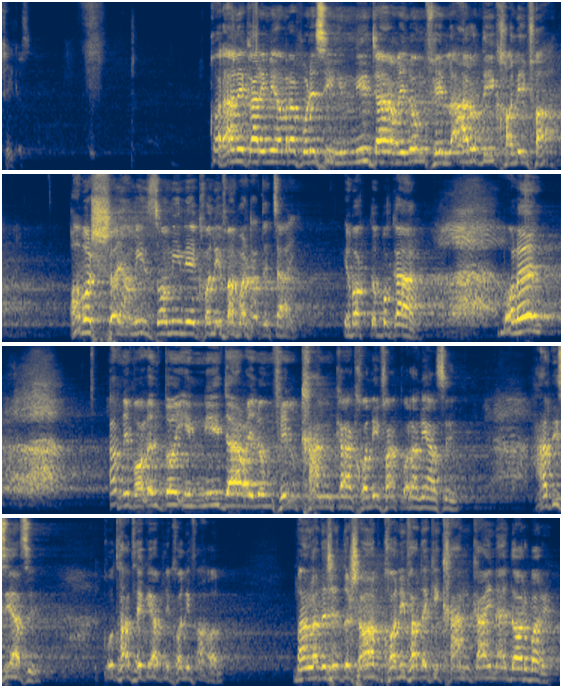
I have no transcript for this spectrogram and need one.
ঠিক আছে। কোরআনে কারিমে আমরা পড়েছি, ইন্নি জাইলুম ফিল আরদি খলিফা। অবশ্যই আমি জমিনে খলিফা পাঠাতে চাই। এ বক্তব্য কার? বলেন। আপনি বলেন তো, ইন্নি জাইলুম ফিল খানকা খলিফা। কোরআনে আছে। হাদিসে আছে। কোথা থেকে আপনি খলিফা হন? বাংলাদেশের তো সব খলিফা দেখি খানকায় নাই দরবারে।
